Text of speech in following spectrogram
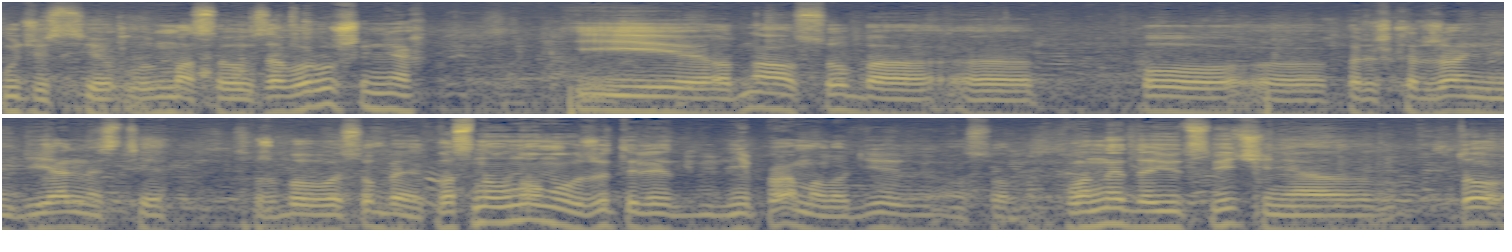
участі у масових заворушеннях. І одна особа е, по е, перешкоджанню діяльності службової особи. В основному жителі Дніпра молоді особи. Вони дають свідчення, хто,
